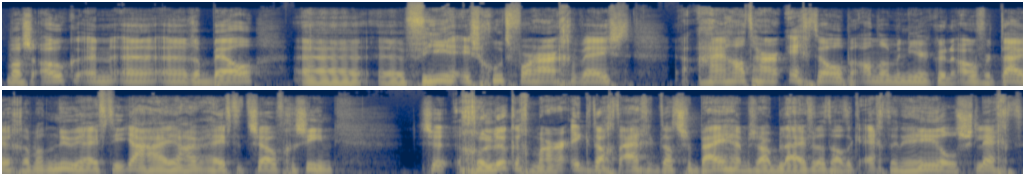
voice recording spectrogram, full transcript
was ook een, eh, een rebel. Eh, Vie is goed voor haar geweest. Hij had haar echt wel op een andere manier kunnen overtuigen. Want nu heeft hij, ja, hij, hij heeft het zelf gezien. Ze, gelukkig maar. Ik dacht eigenlijk dat ze bij hem zou blijven. Dat had ik echt een heel slecht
